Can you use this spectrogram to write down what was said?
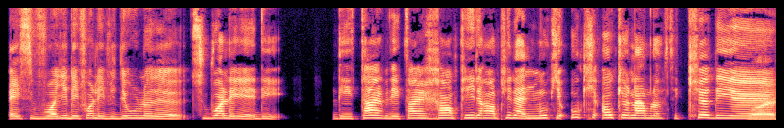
hey, si vous voyez des fois les vidéos, là, de- tu vois les, des, des terres, des terres remplies, remplies d'animaux, puis il y a aucun, aucun arbre. C'est que des, euh, Ouais.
